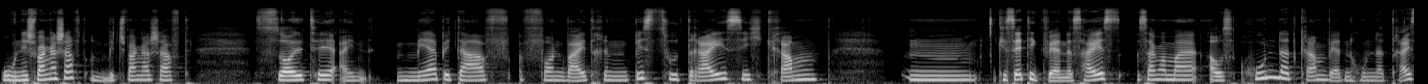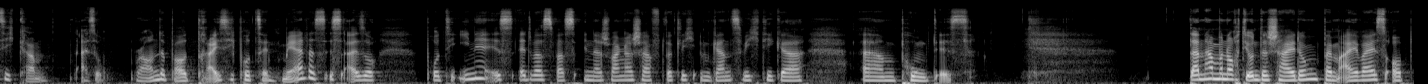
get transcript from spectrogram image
Ohne Schwangerschaft und mit Schwangerschaft sollte ein Mehrbedarf von weiteren bis zu 30 Gramm mh, gesättigt werden. Das heißt, sagen wir mal, aus 100 Gramm werden 130 Gramm, also roundabout 30 Prozent mehr. Das ist also Proteine ist etwas, was in der Schwangerschaft wirklich ein ganz wichtiger ähm, Punkt ist. Dann haben wir noch die Unterscheidung beim Eiweiß, ob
